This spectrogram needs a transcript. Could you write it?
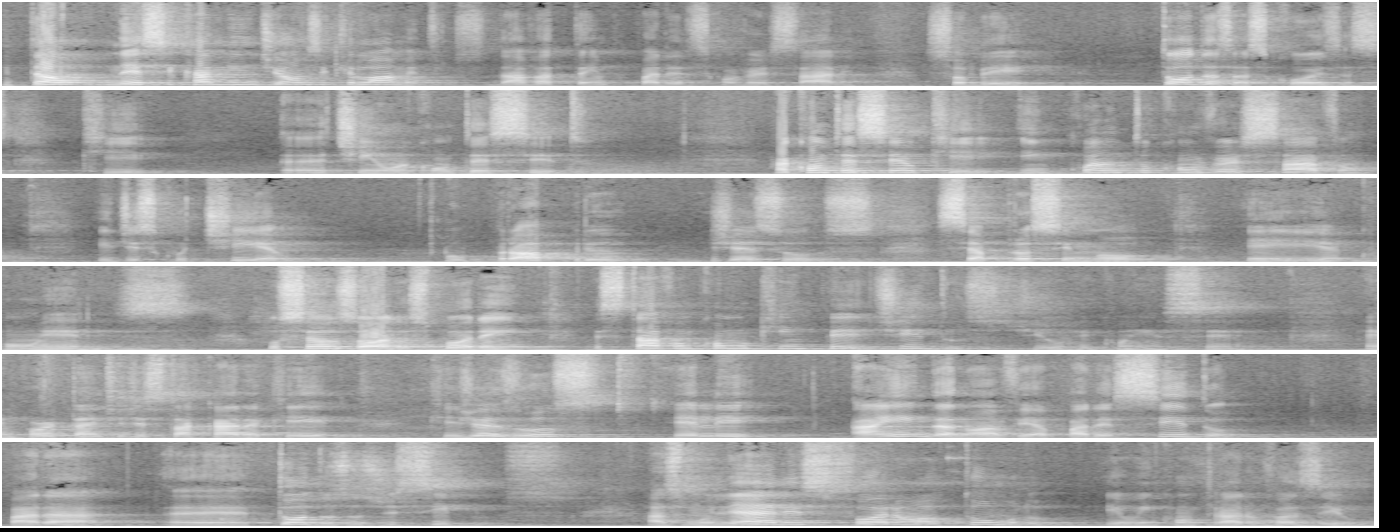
Então, nesse caminho de 11 quilômetros, dava tempo para eles conversarem sobre todas as coisas que eh, tinham acontecido. Aconteceu que, enquanto conversavam e discutiam, o próprio Jesus se aproximou e ia com eles. Os seus olhos, porém, estavam como que impedidos de o reconhecer. É importante destacar aqui que Jesus, ele ainda não havia aparecido para é, todos os discípulos. As mulheres foram ao túmulo e o encontraram vazio.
